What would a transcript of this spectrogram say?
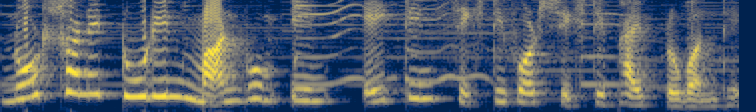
notes on a tour in Manbhum in eighteen sixty four sixty five প্রবন্ধে।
